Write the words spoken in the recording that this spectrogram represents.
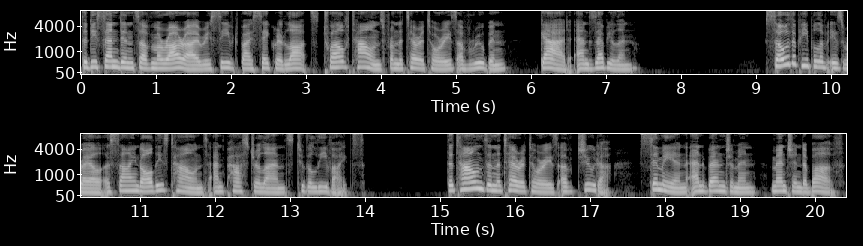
The descendants of Merari received by sacred lots twelve towns from the territories of Reuben, Gad, and Zebulun. So the people of Israel assigned all these towns and pasture lands to the Levites. The towns in the territories of Judah, Simeon, and Benjamin, mentioned above,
